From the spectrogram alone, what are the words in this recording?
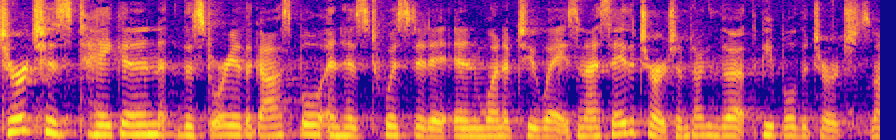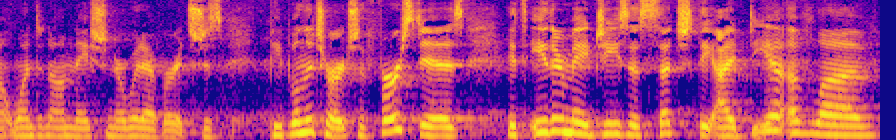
church has taken the story of the gospel and has twisted it in one of two ways. And I say the church, I'm talking about the people of the church. It's not one denomination or whatever. It's just people in the church. The first is it's either made Jesus such the idea of love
